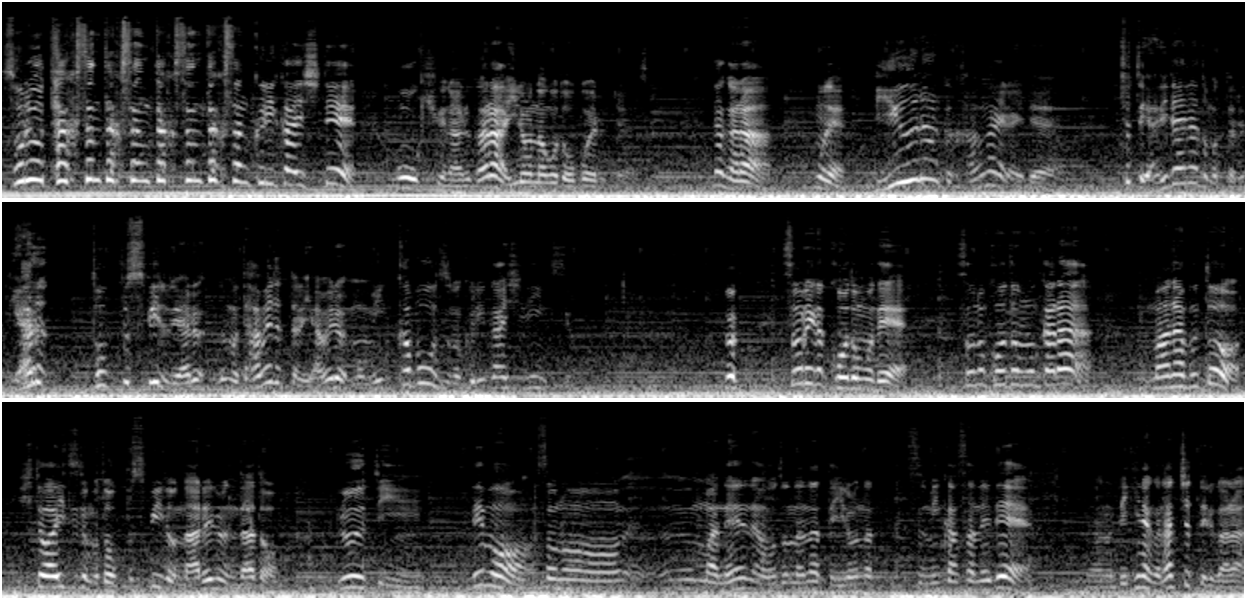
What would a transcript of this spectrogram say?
それをたくさんたくさんたくさんたくさん繰り返して大きくなるからいろんなことを覚えるんじゃないですか。だからもうね理由なんか考えないでちょっとやりたいなと思ったらやる。トップスピードでやる。でもダメだったらやめる。もう三日坊主の繰り返しでいいんですよ。それが子供でその子供から学ぶと人はいつでもトップスピードになれるんだと。ルーティン。でもそのまあね大人になっていろんな積み重ねであのできなくなっちゃってるから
